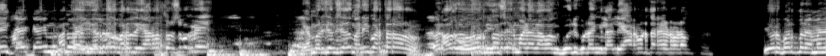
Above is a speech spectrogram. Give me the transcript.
ಏನ್ ಕೈ ಕೈ ಬರಲ್ಲ ಯಾರು ತೋರ್ಸ್ಬೇಕ್ರಿ? ಎಮರ್ಜೆನ್ಸಿ ಮನೆಗೆ ಬರ್ತಾರ ಅವ್ರು. ಅವ್ರು ಮಾಡಲ್ಲ ಒಂದ್ ಗೂಲಿ ಕೊಡಂಗಿಲ್ಲ ಅಲ್ಲಿ ಯಾರು ನೋಡ್ತಾರೆ ಹೇಳಿ ನೋಡಮ್ ಇವ್ರು ಬರ್ತಾರ ಎಂ ಎಲ್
